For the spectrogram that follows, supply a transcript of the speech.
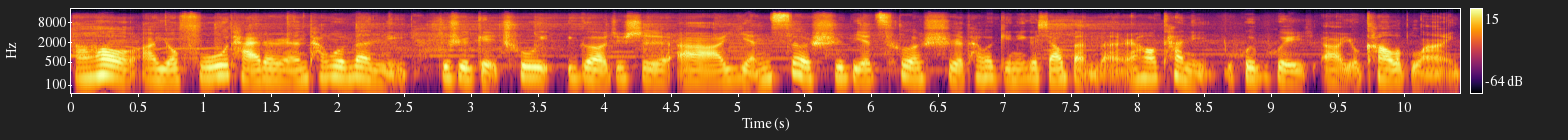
然后啊、有服务台的人他会问你，就是给出一个就是啊、颜色识别测试，他会给你一个小本本，然后看你会不会啊、有 color blind，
